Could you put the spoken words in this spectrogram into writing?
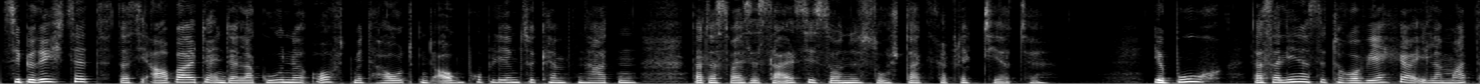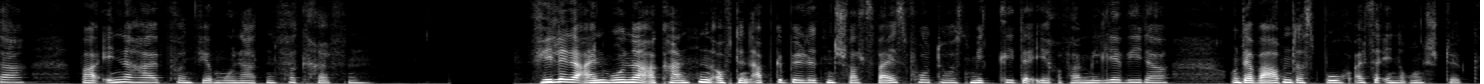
Sie berichtet, dass die Arbeiter in der Lagune oft mit Haut- und Augenproblemen zu kämpfen hatten, da das weiße Salz die Sonne so stark reflektierte. Ihr Buch Las Salinas de Torrevieja y la Mata war innerhalb von vier Monaten vergriffen. Viele der Einwohner erkannten auf den abgebildeten Schwarz-Weiß-Fotos Mitglieder ihrer Familie wieder und erwarben das Buch als Erinnerungsstück.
